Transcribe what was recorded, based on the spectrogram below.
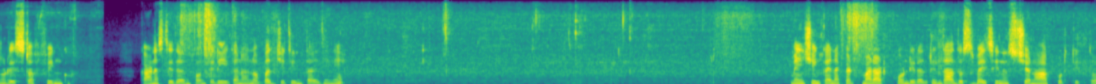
ನೋಡಿ ಸ್ಟಫಿಂಗು ಕಾಣಿಸ್ತಿದೆ ಅಂದ್ಕೊತೀನಿ ಈಗ ನಾನು ಬಜ್ಜಿ ತಿಂತಾಯಿದ್ದೀನಿ ಮೆಣಸಿನ್ಕಾಯಿನ ಕಟ್ ಮಾಡಿ ಆಡ್ಕೊಂಡಿರೋದ್ರಿಂದ ಅದು ಸ್ಪೈಸಿನೆಸ್ ಚೆನ್ನಾಗಿ ಕೊಡ್ತಿತ್ತು.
